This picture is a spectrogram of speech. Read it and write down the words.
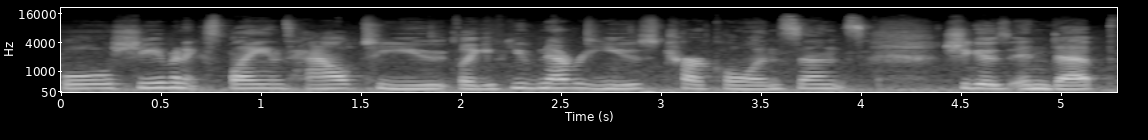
cool. She even explains how to use like if you've never used charcoal incense, she goes in depth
